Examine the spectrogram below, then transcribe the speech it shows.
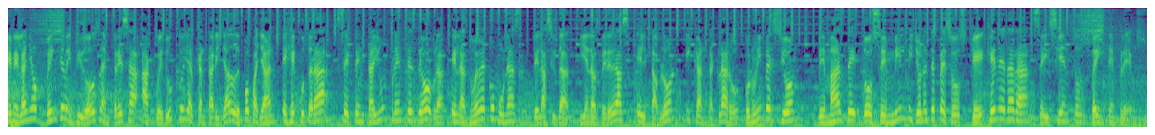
En el año 2022, la empresa Acueducto y Alcantarillado de Popayán ejecutará 71 frentes de obra en las nueve comunas de la ciudad y en las veredas El Tablón y Cantaclaro, con una inversión de más de 12 mil millones de pesos que generará 620 empleos.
